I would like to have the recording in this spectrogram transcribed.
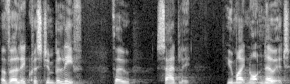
of early Christian belief, though sadly, you might not know it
